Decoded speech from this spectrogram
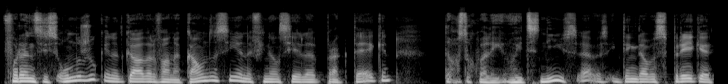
forensisch onderzoek in het kader van accountancy en de financiële praktijken, dat was toch wel nog iets nieuws. Hè? Dus Ik denk dat we spreken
